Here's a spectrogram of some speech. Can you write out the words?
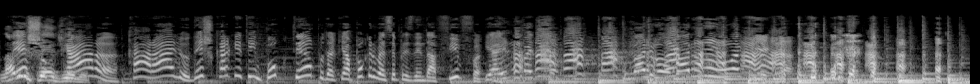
Nada Deixa o impede ele. cara, caralho, deixa o cara que ele tem pouco tempo. Daqui a pouco ele vai ser presidente da FIFA e aí não vai ter mais Romário nenhum aqui, cara.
